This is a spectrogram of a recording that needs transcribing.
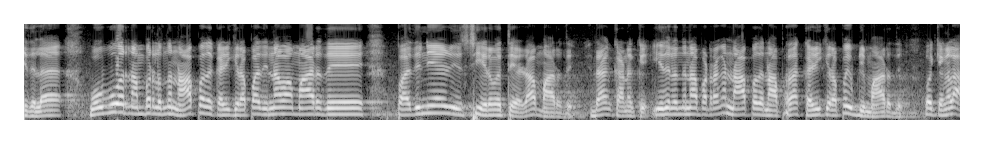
இதில் ஒவ்வொரு நம்பர்லேருந்து நாற்பதை கழிக்கிறப்ப அது என்னவா மாறுது? பதினேழு இஸ்டி இருபத்தேழாக மாறுது. இதான் கணக்கு. இதுலேருந்து என்ன பண்ணுறாங்க? நாற்பது நாற்பதாக கழிக்கிறப்ப இப்படி மாறுது. ஓகேங்களா?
